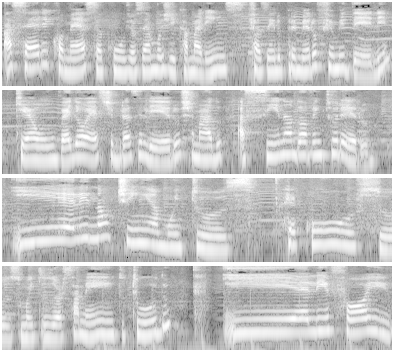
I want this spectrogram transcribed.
A série começa com o José Mojica Marins fazendo o primeiro filme dele, que é um velho oeste brasileiro chamado A Sina do Aventureiro. E ele não tinha muitos recursos, muitos orçamento, tudo. E ele foi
